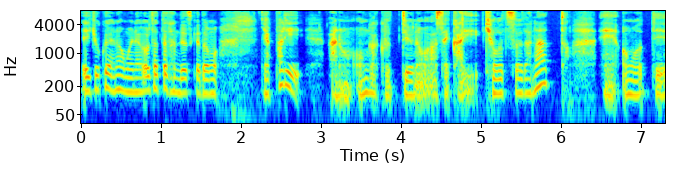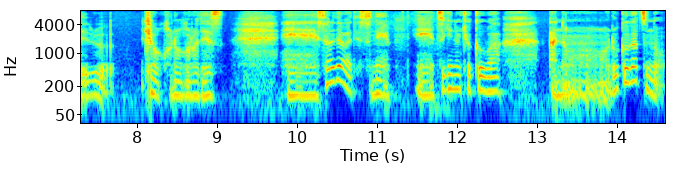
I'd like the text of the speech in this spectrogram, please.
ええ曲やな思いながら歌ってたんですけども、やっぱり、あの、音楽っていうのは世界共通だなと、えー、思っている今日この頃です。えー、それではですね、えー、次の曲は、あのー、6月の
